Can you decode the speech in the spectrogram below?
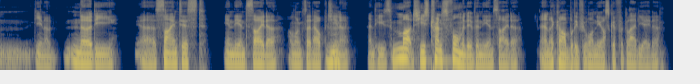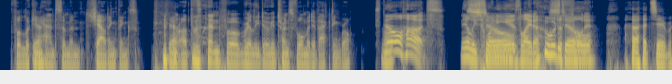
mm, you know, nerdy uh, scientist in The Insider alongside Al Pacino, and he's much he's transformative in The Insider, and I can't believe he won the Oscar for Gladiator for looking Yeah. handsome and shouting things Yeah. rather than for really doing a transformative acting role. Still hurts. Nearly Still- 20 years later, who would have thought it? hurts him.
